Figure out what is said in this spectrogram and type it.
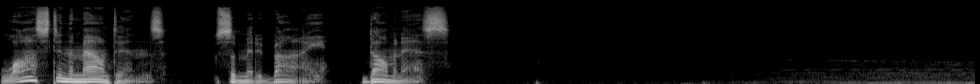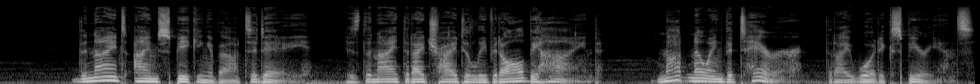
Lost in the Mountains, submitted by Dominus. The night I'm speaking about today is the night that I tried to leave it all behind, not knowing the terror that I would experience.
